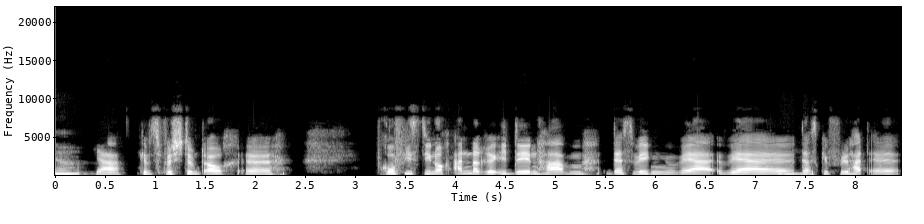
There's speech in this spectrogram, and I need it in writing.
Ja. Ja, gibt's bestimmt auch äh, Profis, die noch andere Ideen haben. Deswegen, wer, wer mhm. das Gefühl hat, er,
